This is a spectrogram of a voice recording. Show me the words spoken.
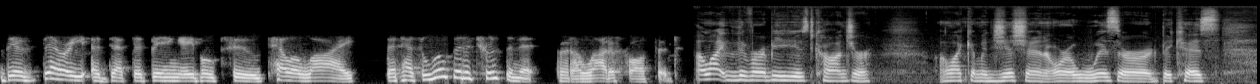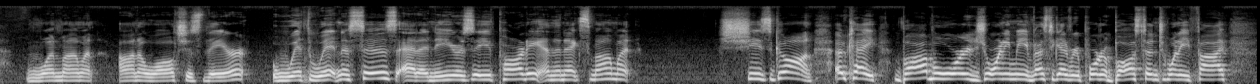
they're very adept at being able to tell a lie that has a little bit of truth in it, but a lot of falsehood. I like the verb you used, conjure. I like a magician or a wizard because one moment Ana Walshe is there with witnesses at a New Year's Eve party, and the next moment, she's gone. Okay, Bob Ward joining me, investigative reporter, Boston 25.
